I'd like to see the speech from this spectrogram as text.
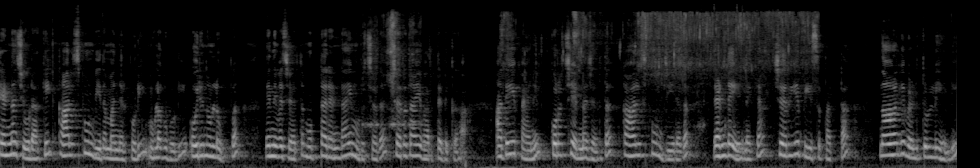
എണ്ണ ചൂടാക്കി കാൽ സ്പൂൺ വീതം മഞ്ഞൾപ്പൊടി മുളക് പൊടി ഒരു നുള്ള ഉപ്പ് എന്നിവ ചേർത്ത് മുട്ട രണ്ടായി മുറിച്ചത് ചെറുതായി വറുത്തെടുക്കുക. അതേ പാനിൽ കുറച്ച് എണ്ണ ചേർത്ത് കാൽ സ്പൂൺ ജീരകം രണ്ട് ഏലയ്ക്ക ചെറിയ പീസ് പട്ട നാല് വെളുത്തുള്ളി അല്ലി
